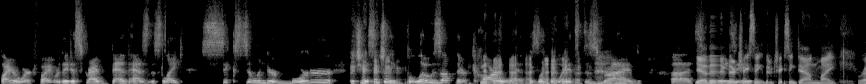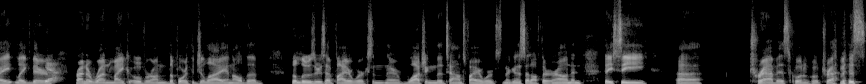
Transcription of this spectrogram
firework fight where they describe Bev has this like six cylinder mortar that she essentially blows up their car with is like the way it's described. Uh, it's yeah, they're, they're chasing they're chasing down Mike, right? Like they're Yeah, trying to run Mike over on the Fourth of July, and all the the losers have fireworks, and they're watching the town's fireworks, and they're going to set off their own, and they see uh, Travis, quote unquote Travis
